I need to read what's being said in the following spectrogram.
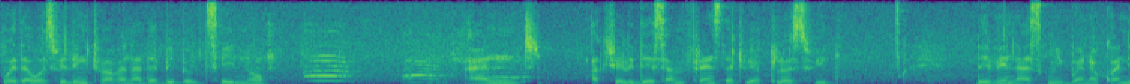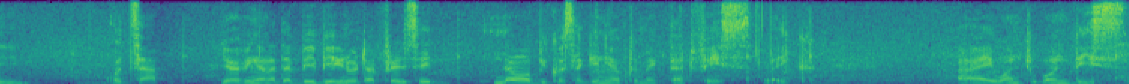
whether I was willing to have another baby, I would say no. And actually, there's some friends that we are close with. They even asked me, Bwana, kwani, what's up? You're having another baby, are you not afraid? I said, no, because again, you have to make that face. Like, I want to own this.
